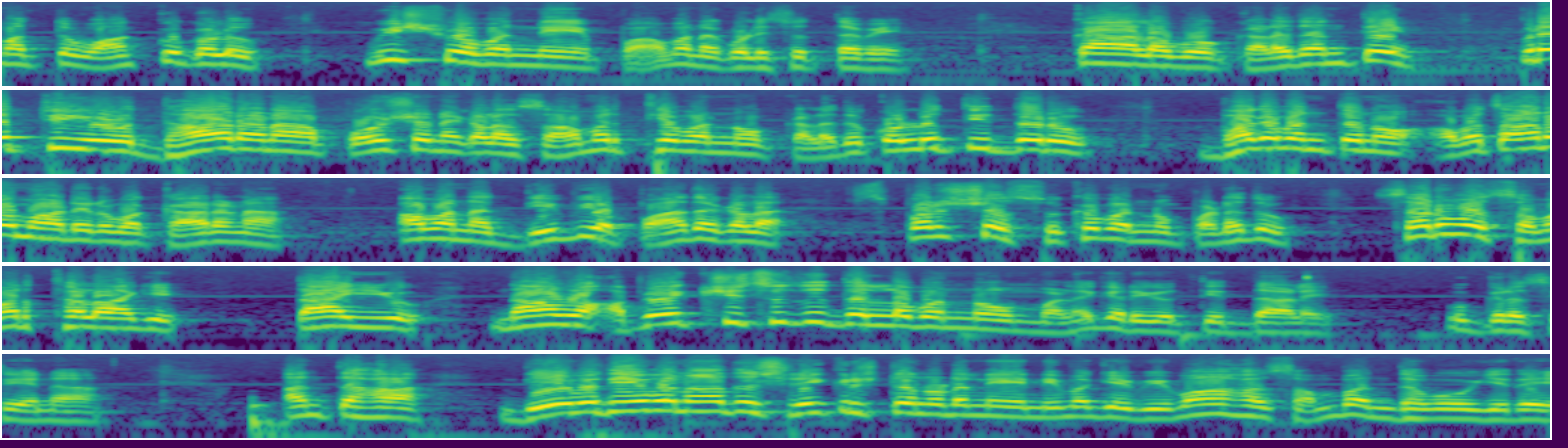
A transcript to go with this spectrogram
ಮತ್ತು ವಾಕ್ಕುಗಳು ವಿಶ್ವವನ್ನೇ ಪಾವನಗೊಳಿಸುತ್ತವೆ. ಕಾಲವು ಕಳೆದಂತೆ ಪೃಥ್ವಿಯು ಧಾರಣಾ ಪೋಷಣೆಗಳ ಸಾಮರ್ಥ್ಯವನ್ನು ಕಳೆದುಕೊಳ್ಳುತ್ತಿದ್ದರೂ ಭಗವಂತನು ಅವತಾರ ಮಾಡಿರುವ ಕಾರಣ ಅವನ ದಿವ್ಯ ಪಾದಗಳ ಸ್ಪರ್ಶ ಸುಖವನ್ನು ಪಡೆದು ಸರ್ವ ಸಮರ್ಥಳಾಗಿ ತಾಯಿಯು ನಾವು ಅಪೇಕ್ಷಿಸುವುದೆಲ್ಲವನ್ನು ಮಳೆಗರೆಯುತ್ತಿದ್ದಾಳೆ. ಉಗ್ರಸೇನ, ಅಂತಹ ದೇವದೇವನಾದ ಶ್ರೀಕೃಷ್ಣನೊಡನೆ ನಿಮಗೆ ವಿವಾಹ ಸಂಬಂಧವೂ ಇದೆ,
